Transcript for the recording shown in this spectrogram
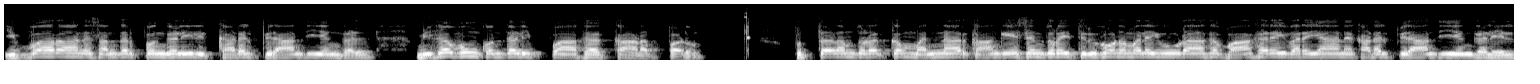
இவ்வாறான சந்தர்ப்பங்களில் இக்கடல் பிராந்தியங்கள் மிகவும் கொந்தளிப்பாக காணப்படும். புத்தளம் தொடக்கம் மன்னார் காங்கேசந்துறை திருகோணமலை ஊடாக வாகரை வரையான கடல் பிராந்தியங்களில்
